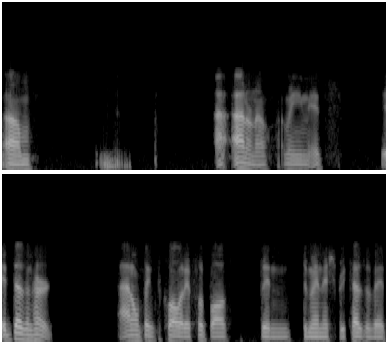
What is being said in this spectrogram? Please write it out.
um, I, I don't know. I mean, it's it doesn't hurt. I don't think the quality of football's been diminished because of it.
